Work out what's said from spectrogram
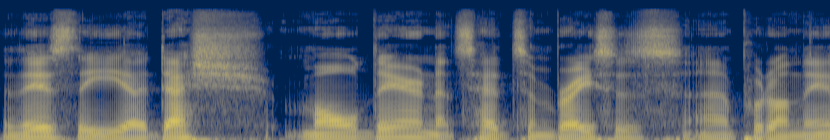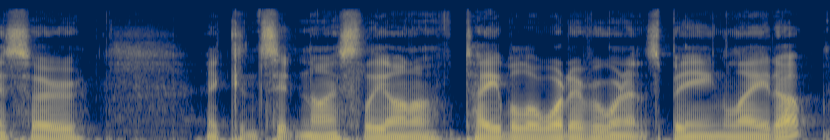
And there's the uh, dash mold there, and it's had some braces uh, put on there, so it can sit nicely on a table or whatever when it's being laid up.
